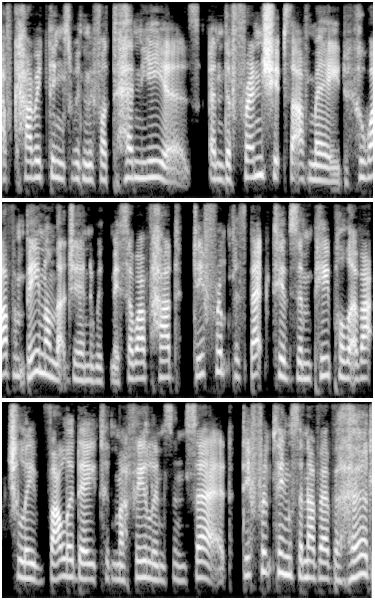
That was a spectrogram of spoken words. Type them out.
I've carried things with me for 10 years and the friendships that I've made who haven't been on that journey with me. So I've had different perspectives and people that have actually validated my feelings and said different things than I've ever heard.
